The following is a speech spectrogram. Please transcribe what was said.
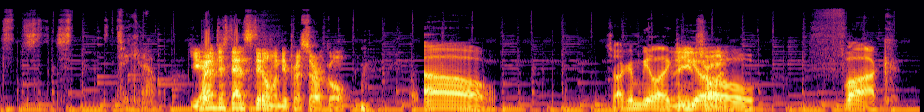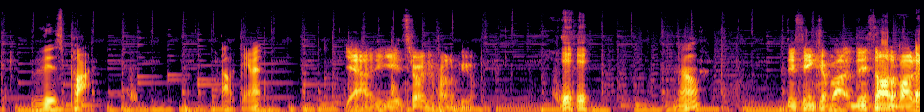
Just take it out. You have to stand still when you press circle. Oh. So I can be like, And then you throw yo, fuck this pot. Oh, damn it. Yeah, you throw it in front of you. no? They think about, they thought about it,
